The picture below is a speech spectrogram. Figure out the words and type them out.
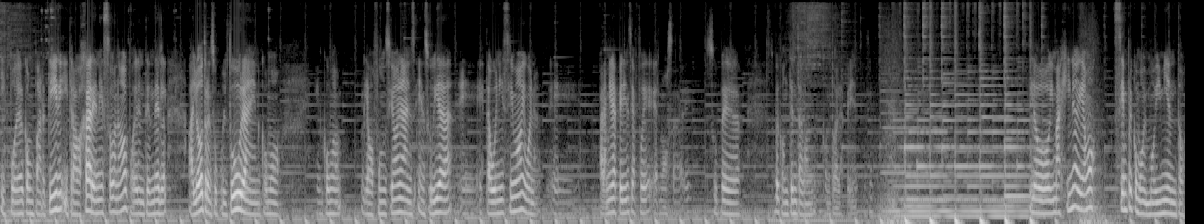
y poder compartir y trabajar en eso, ¿no? poder entender al otro en su cultura, en cómo, en cómo digamos, funciona en, su vida, eh, está buenísimo y bueno, eh, para mí la experiencia fue hermosa, eh, súper contenta con, con, toda la experiencia. Lo imagino, digamos, siempre como en movimiento.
